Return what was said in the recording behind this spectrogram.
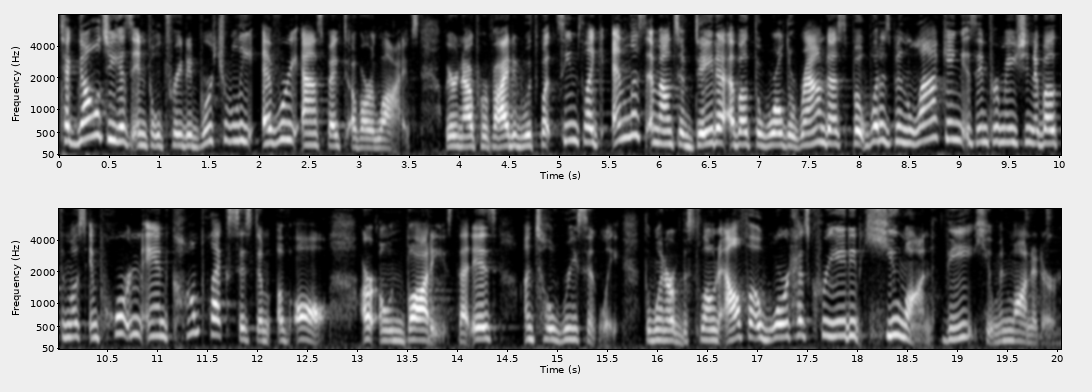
Technology has infiltrated virtually every aspect of our lives. We are now provided with what seems like endless amounts of data about the world around us, but what has been lacking is information about the most important and complex system of all, our own bodies. That is, until recently. The winner of the Sloan Alpha Award has created Humon, the human monitor.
